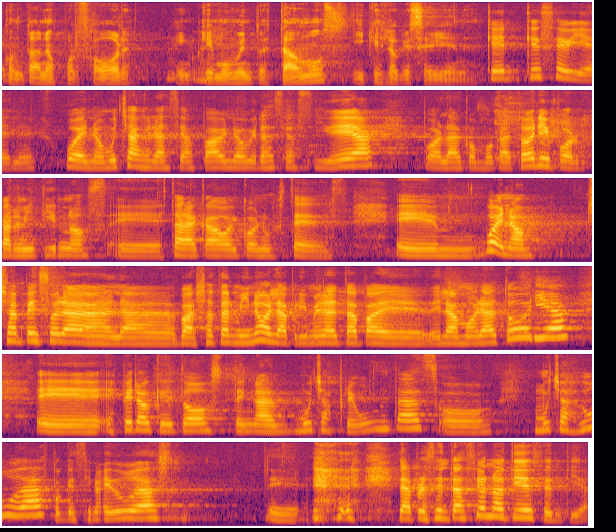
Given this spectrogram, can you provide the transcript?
contanos por favor en qué momento estamos y qué es lo que se viene. ¿Qué, se viene? Bueno, muchas gracias Pablo, gracias Idea por la convocatoria y por permitirnos eh, estar acá hoy con ustedes. Eh, bueno, ya empezó la, ya terminó la primera etapa de, la moratoria. Eh, espero que todos tengan muchas preguntas o muchas dudas, porque si no hay dudas, la presentación no tiene sentido.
